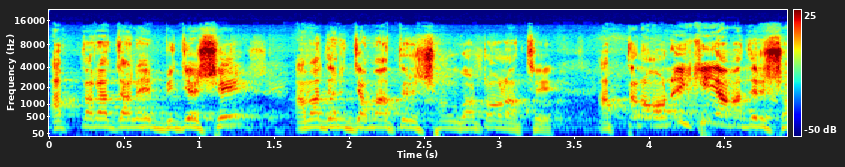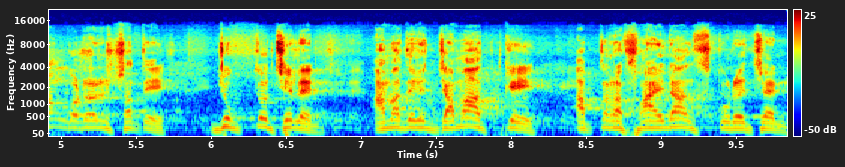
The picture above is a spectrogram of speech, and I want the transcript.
আপনারা জানেন বিদেশে আমাদের জামাতের সংগঠন আছে। আপনারা অনেকেই আমাদের সংগঠনের সাথে যুক্ত ছিলেন। আমাদের জামাতকে আপনারা ফাইন্যান্স করেছেন।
